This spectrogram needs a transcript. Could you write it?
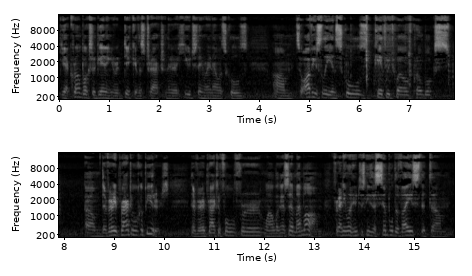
yeah, Chromebooks are gaining ridiculous traction. They're a huge thing right now in schools. Um, so obviously in schools, K through 12, Chromebooks um, they're very practical computers. They're very practical for, well, like I said, my mom. For anyone who just needs a simple device that um,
